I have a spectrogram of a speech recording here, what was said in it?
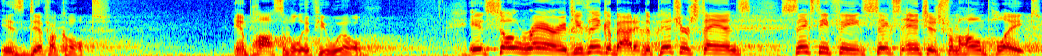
is difficult, impossible, if you will. It's so rare. If you think about it, the pitcher stands 60 feet 6 inches from home plate.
